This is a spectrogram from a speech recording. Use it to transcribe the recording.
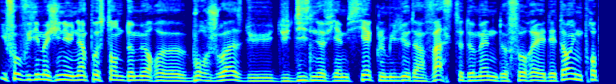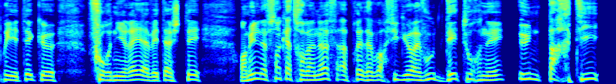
il faut vous imaginer une impostante demeure euh, bourgeoise du, du 19e siècle au milieu d'un vaste domaine de forêt et d'étangs, une propriété que Fourniret avait achetée en 1989 après avoir, figurez-vous, détourné une partie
